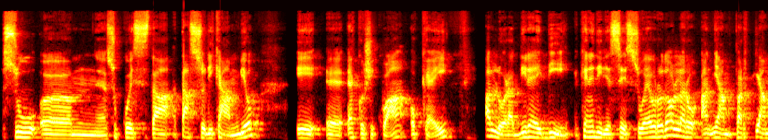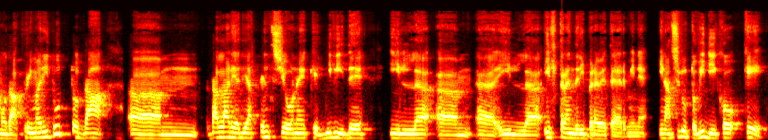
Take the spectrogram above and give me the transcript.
su, um, su questo tasso di cambio e eh, eccoci qua, ok. Allora direi di, che ne dite se su euro-dollaro andiamo, partiamo da, prima di tutto da, um, dall'area di attenzione che divide il, um, eh, il, il trend di breve termine. Innanzitutto vi dico che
